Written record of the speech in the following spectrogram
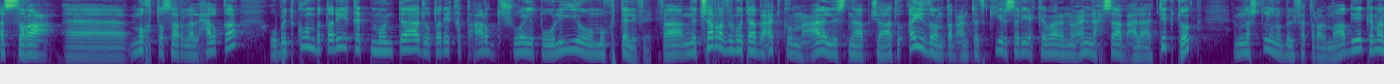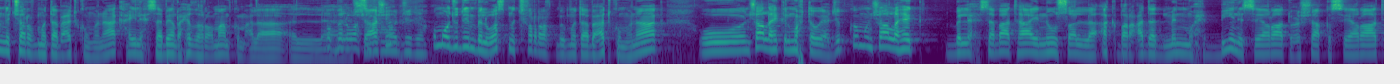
أسرع آه، مختصر للحلقة وبتكون بطريقة مونتاج وطريقة عرض شوي طولية ومختلفة. فبنتشرف بمتابعتكم على السناب شات وأيضا طبعا تذكير سريع كمان إنه عندنا حساب على تيك توك منشطينه بالفترة الماضية. كمان بنتشرف بمتابعتكم هناك. هاي الحسابين رح يظهروا أمامكم على الشاشة. موجودين. وموجودين بالوصف. نتشرف بمتابعتكم هناك وإن شاء الله هيك المحتوى يعجبكم وإن شاء الله هيك بالحسابات هاي نوصل لأكبر عدد من محبين السيارات وعشاق السيارات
